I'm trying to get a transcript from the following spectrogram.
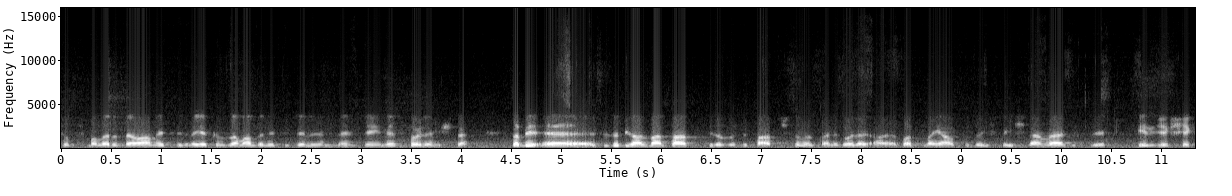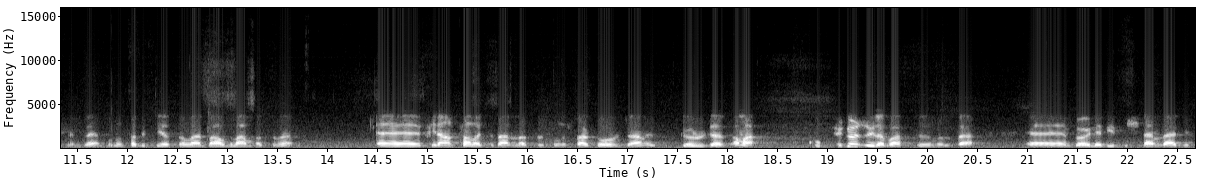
çalışmaların devam ettiğini ve yakın zamanda neticeleneceğini söylemişti. Tabii e, siz de birazdan biraz önce tartıştınız. Hani böyle e, basına yansıdı işte işlem vergisi gelecek şeklinde. Bunun tabii piyasalarda algılanmasını e, finansal açıdan nasıl sonuçlar doğuracağını göreceğiz. Ama hukukçu gözüyle baktığımızda e, böyle bir işlem vergisi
